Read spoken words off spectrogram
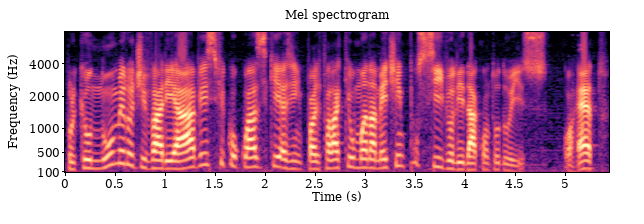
porque o número de variáveis ficou quase que, a gente pode falar que humanamente é impossível lidar com tudo isso, correto?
